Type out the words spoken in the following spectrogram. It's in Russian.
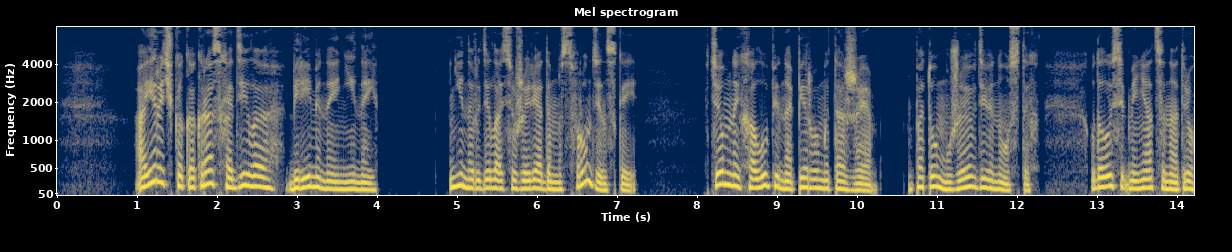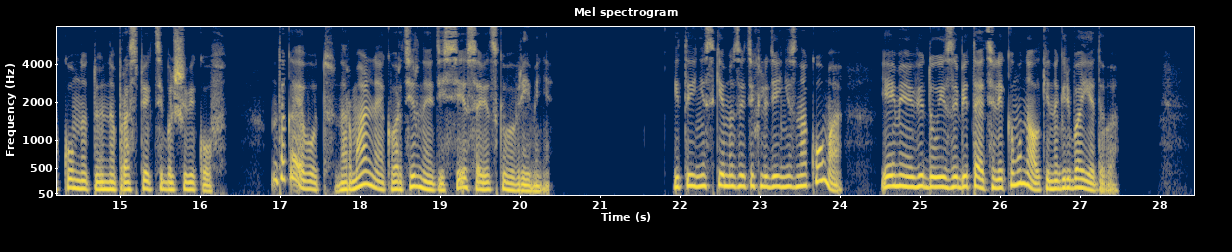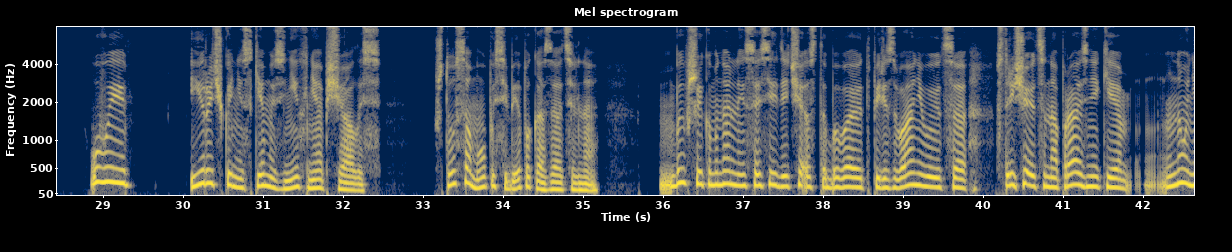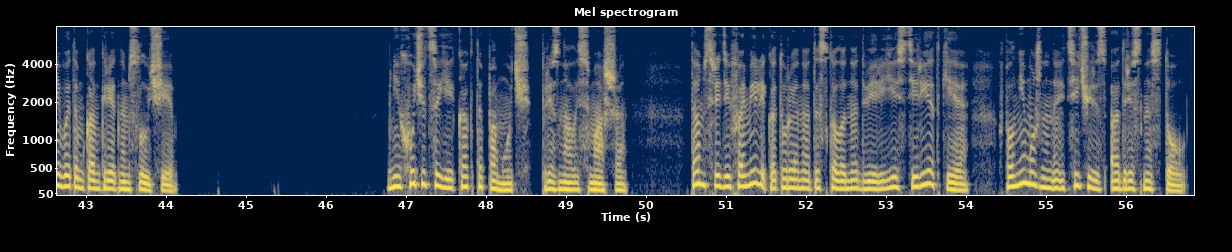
А Ирочка как раз ходила беременная Ниной. Нина родилась уже рядом с Фрунзенской, в темной халупе на первом этаже. Потом, уже в девяностых, удалось обменяться на трехкомнатную на проспекте Большевиков. Ну, такая вот нормальная квартирная одиссея советского времени. И ты ни с кем из этих людей не знакома? Я имею в виду из обитателей коммуналки на Грибоедова. Увы, Ирочка ни с кем из них не общалась, что само по себе показательно. Бывшие коммунальные соседи часто бывают перезваниваются, встречаются на празднике, но не в этом конкретном случае. «Мне хочется ей как-то помочь», — призналась Маша. «Маша». Там среди фамилий, которые она отыскала на двери, есть и редкие, вполне можно найти через адресный стол.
